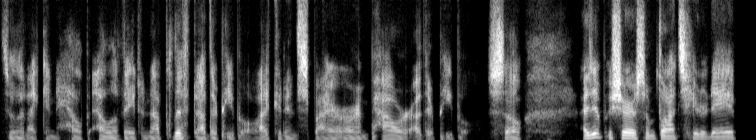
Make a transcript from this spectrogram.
so that I can help elevate and uplift other people. I could inspire or empower other people. So I simply share some thoughts here today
